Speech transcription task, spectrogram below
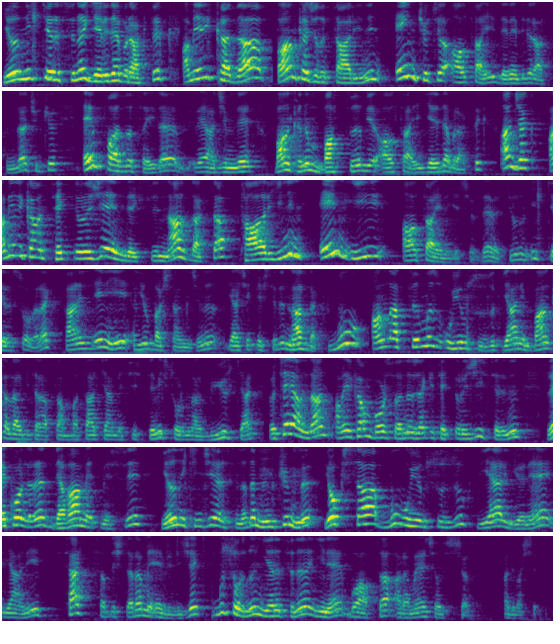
Yılın ilk yarısını geride bıraktık. Amerika'da bankacılık tarihinin en kötü 6 ayı denebilir aslında. Çünkü en fazla sayıda ve hacimde bankanın battığı bir 6 ayı geride bıraktık. Ancak Amerikan Teknoloji Endeksi Nasdaq'ta tarihinin en iyi 6 ayını geçirdi. Evet yılın ilk yarısı olarak tarihin en iyi yıl başlangıcını gerçekleştirdi Nasdaq. Bu anlattığımız uyumsuzluk yani bankalar bir taraftan batarken ve sistemik sorunlar büyürken öte yandan Amerikan borsalarının özellikle teknoloji hisselerinin rekorlara devam etmesi yılın ikinci yarısında da mümkün mü? Yoksa bu uyumsuzluk diğer yöne yani sert satışlara mı evrilecek? Bu sorunun yanıtını yine bu hafta aramaya çalışacağız. Hadi başlayalım.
